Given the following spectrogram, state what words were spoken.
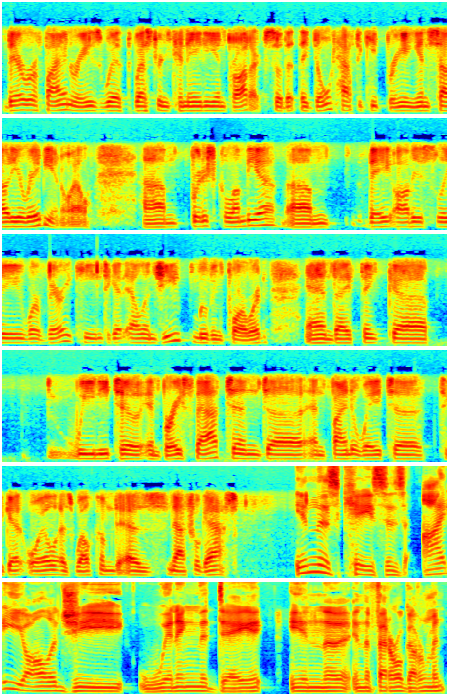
their refineries with Western Canadian products so that they don't have to keep bringing in Saudi Arabian oil. Um, British Columbia, um, they obviously were very keen to get LNG moving forward, and I think uh, we need to embrace that and uh, and find a way to to get oil as welcomed as natural gas. In this case, is ideology winning the day in the in the federal government?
